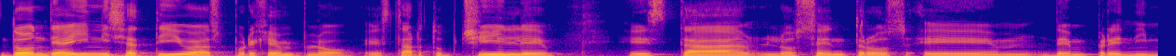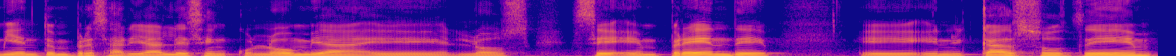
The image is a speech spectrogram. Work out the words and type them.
donde hay iniciativas, por ejemplo, Startup Chile, están los centros em, de emprendimiento empresariales en Colombia, eh, los Se Emprende, eh, en el caso de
